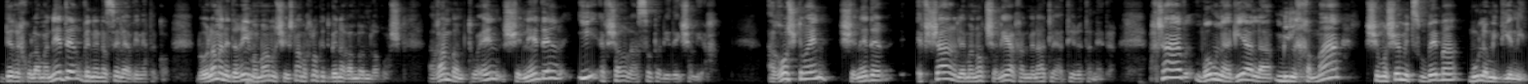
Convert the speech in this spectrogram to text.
דרך עולם הנדר וננסה להבין את הכל. בעולם הנדרים אמרנו שישנה מחלוקת בין הרמב"ם לראש הרמב"ם טוען שנדר אי אפשר לעשות על ידי שליח הראש טוען שנדר אפשר למנות שליח על מנת להתיר את הנדר. עכשיו בואו נגיע למלחמה שמשה מצווה בה מול המדיינים.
